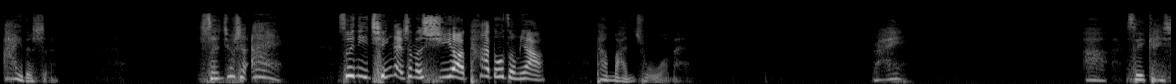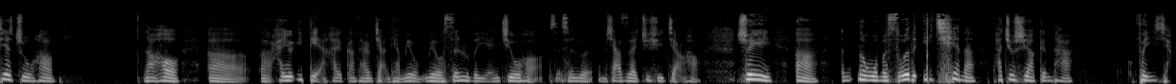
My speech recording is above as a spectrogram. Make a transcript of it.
爱的神。神就是爱，所以你情感上的需要，他都怎么样？他满足我们，right？啊，所以感谢主哈。然后呃呃，还有一点，还有刚才讲一下，没有没有深入的研究哈，深入的，我们下次再继续讲哈。所以啊，那我们所有的一切呢，他就是要跟他分享。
